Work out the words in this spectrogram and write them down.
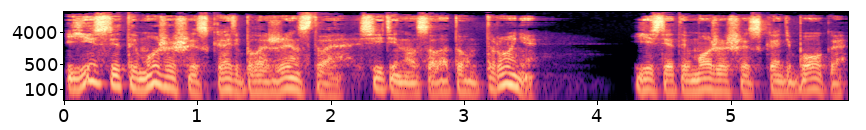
Если ты можешь искать блаженство, сидя на золотом троне, если ты можешь искать Бога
